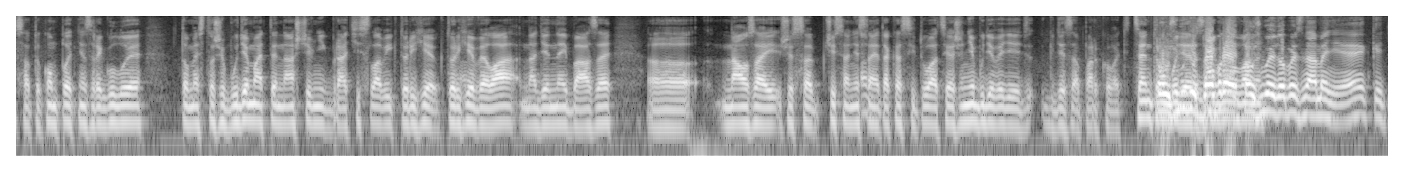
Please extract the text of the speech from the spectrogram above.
sa to kompletne zreguluje to mesto, že bude mať ten návštevník Bratislavy, ktorých je, ktorých je veľa na dennej báze, naozaj, že sa, či sa nestane taká situácia, že nebude vedieť, kde zaparkovať. Centrum to už bude, bude dobre, To už bude dobre znamenie, keď,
